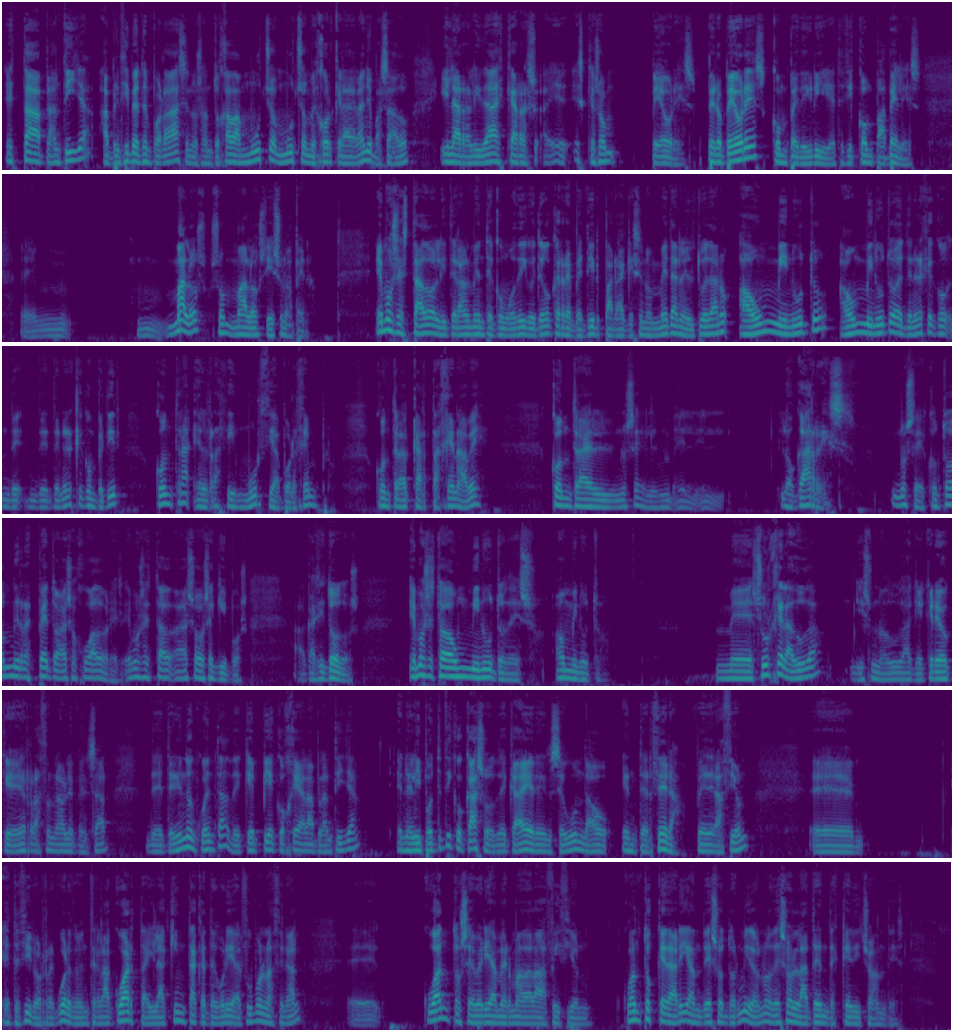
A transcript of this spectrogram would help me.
Esta plantilla a principio de temporada se nos antojaba mucho, mucho mejor que la del año pasado y la realidad es que, eh, es que son peores, pero peores con pedigrí, es decir, con papeles. Em, malos, son malos y es una pena. Hemos estado literalmente, como digo, y tengo que repetir para que se nos meta en el tuétano, a un minuto, a un minuto de tener que, de, tener que competir contra el Racing Murcia, por ejemplo, contra el Cartagena B, contra el, no sé, el, los Garres, no sé, con todo mi respeto a esos jugadores, hemos estado a esos equipos, a casi todos, hemos estado a un minuto de eso, a un minuto. Me surge la duda, y es una duda que creo que es razonable pensar, de teniendo en cuenta de qué pie cogea la plantilla, en el hipotético caso de caer en segunda o en tercera federación, eh, es decir, os recuerdo, entre la cuarta y la quinta categoría del fútbol nacional, eh, ¿cuánto se vería mermada la afición? ¿Cuántos quedarían de esos dormidos, ¿no? de esos latentes que he dicho antes?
